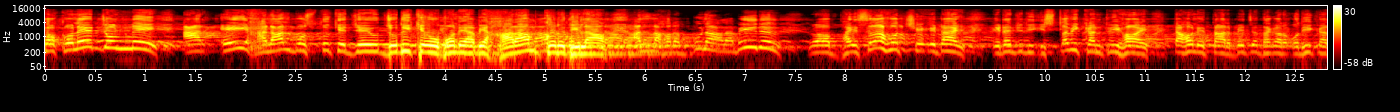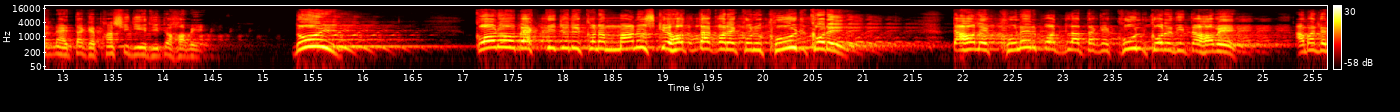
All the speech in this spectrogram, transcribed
সকলের জন্যে, আর এই হালাল বস্তুকে যে যদি কেউ বলে আমি হারাম করে দিলাম, আল্লাহ রাব্বুল আলামিনের ফয়সালা হচ্ছে এটাই, এটা যদি ইসলামিক কান্ট্রি হয়, তাহলে তার বেঁচে থাকার অধিকার নেয় তাকে ফাঁসি দিয়ে দিতে হবে। দুই, কোন ব্যক্তি যদি কোন মানুষকে হত্যা করে, কোন খুন করে তাহলে খুনের বদলা তাকে খুন করে দিতে হবে। আমাদের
